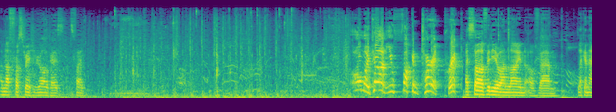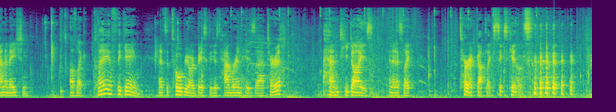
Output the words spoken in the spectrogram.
I'm not frustrated at all, guys. It's fine. Oh my god, you fucking turret prick! I saw a video online of um, like an animation of like play of the game, and it's a Torbjorn basically just hammering his uh, turret, and he dies, and then it's like turret got like six kills.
